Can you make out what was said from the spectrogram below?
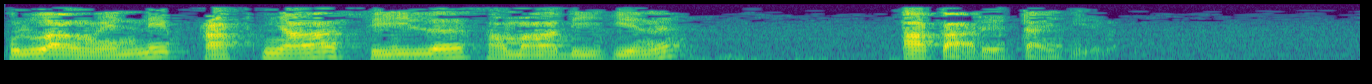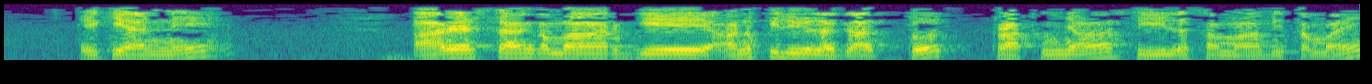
පුළුවන් වෙන්නේ ප්‍රඥා සීල සමාධි කියන ආකාරයටයි කියලා. ඒ කියන්නේ ආර්ය අෂ්ටාංග මාර්ගයේ අනුපිළිවෙල ගත්තොත් ප්‍රඥා සීල සමාධි තමයි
